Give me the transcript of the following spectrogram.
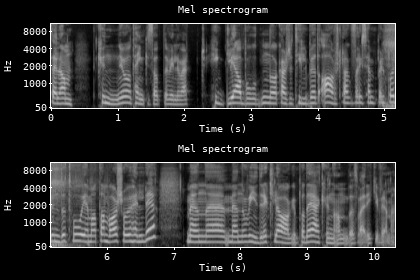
selv om det kunne jo tenkes at det ville vært hyggelig av boden og kanskje tilby et avslag f.eks. på runde to, i og med at han var så uheldig, men, eh, men noe videre klage på det kunne han dessverre ikke fremme.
